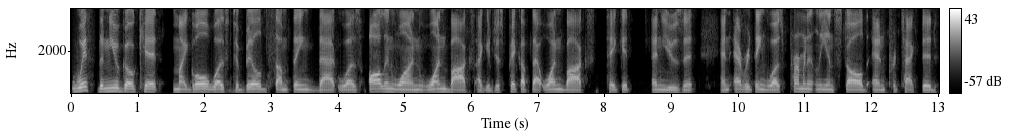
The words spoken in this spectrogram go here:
With the new Go kit, my goal was to build something that was all in one, one box. I could just pick up that one box, take it, and use it, and everything was permanently installed and protected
